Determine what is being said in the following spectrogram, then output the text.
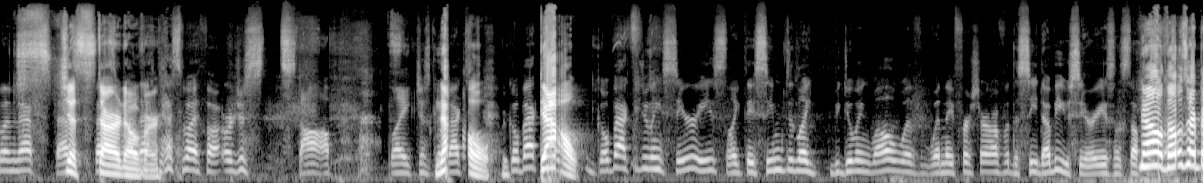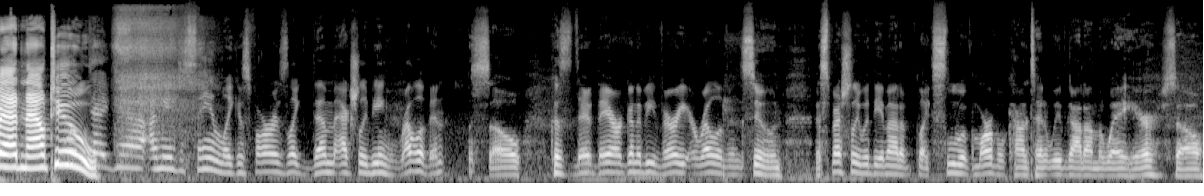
I mean, that's, that's, Just that's start my- that- over. that's my thought, or just stop. Like just go No. back. To, go back. To, No. Go back to doing series. Like they seem to like be doing well with when they first started off with the CW series and stuff. No, like that. those are bad now too. Yeah, yeah, I mean, just saying, like, as far as like them actually being relevant, so because they they are going to be very irrelevant soon, especially with the amount of like slew of Marvel content we've got on the way here. So,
